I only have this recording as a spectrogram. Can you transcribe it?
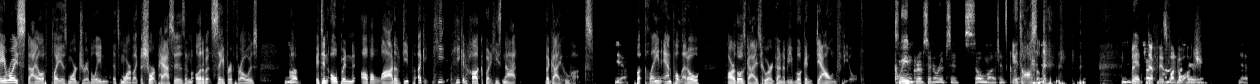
Aroy's style of play is more dribbling. It's more of like the short passes and a little bit safer throws. Yep. Um, it didn't open up a lot of deep like he he can huck, but he's not the guy who hucks. Yeah. But Plain and Paletto are those guys who are gonna be looking downfield. Clean grips it and rips it so much. It's great. It's awesome. It definitely is fun to watch. area.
